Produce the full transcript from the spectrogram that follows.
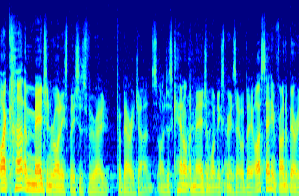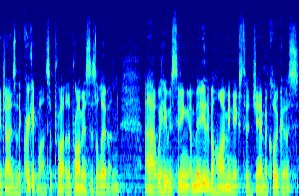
I can't imagine writing speeches for Barry, for Barry Jones. I just cannot imagine what an experience that would be. I sat in front of Barry Jones at the cricket once at Pri- the Prime Minister's 11, uh, where he was sitting immediately behind me next to Jan McLucas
